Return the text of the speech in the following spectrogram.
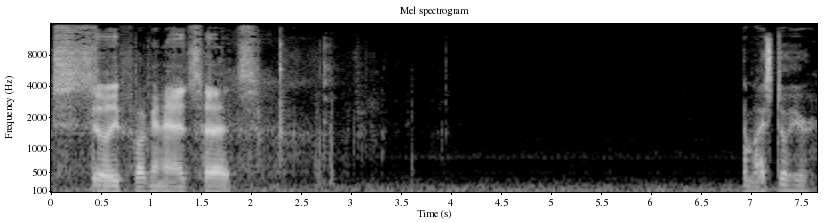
silly fucking headsets. Am I still here?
